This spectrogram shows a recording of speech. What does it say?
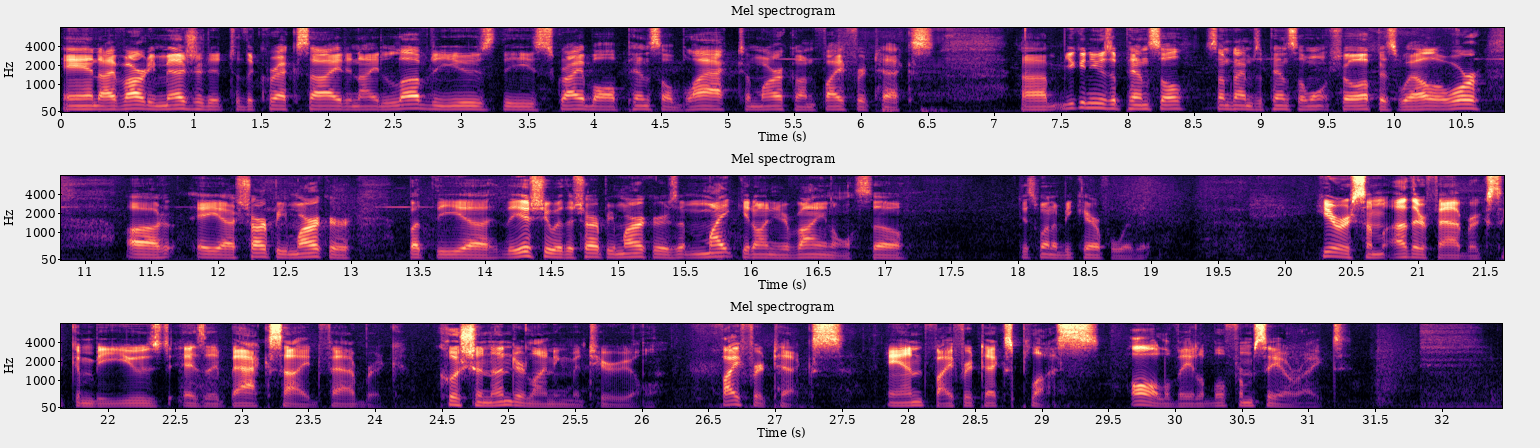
and I've already measured it to the correct side and I love to use the Scribe-All pencil black to mark on Phifertex. Um, you can use a pencil, sometimes a pencil won't show up as well, or uh, a, a, Sharpie marker, but the, uh, the issue with the Sharpie marker is it might get on your vinyl, so just want to be careful with it. Here are some other fabrics that can be used as a backside fabric. Cushion underlining material, Phifertex, and Phifertex Plus all available from Sailrite.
